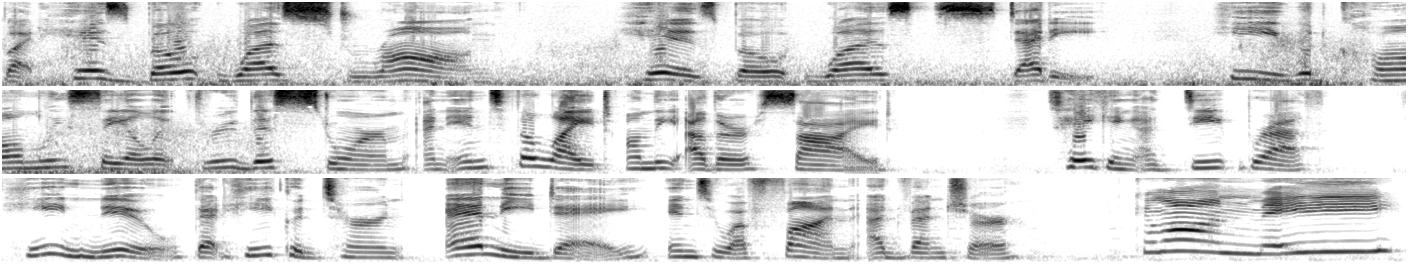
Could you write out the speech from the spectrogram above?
But his boat was strong. His boat was steady. He would calmly sail it through this storm and into the light on the other side. Taking a deep breath, he knew that he could turn any day into a fun adventure. Come on, matey.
